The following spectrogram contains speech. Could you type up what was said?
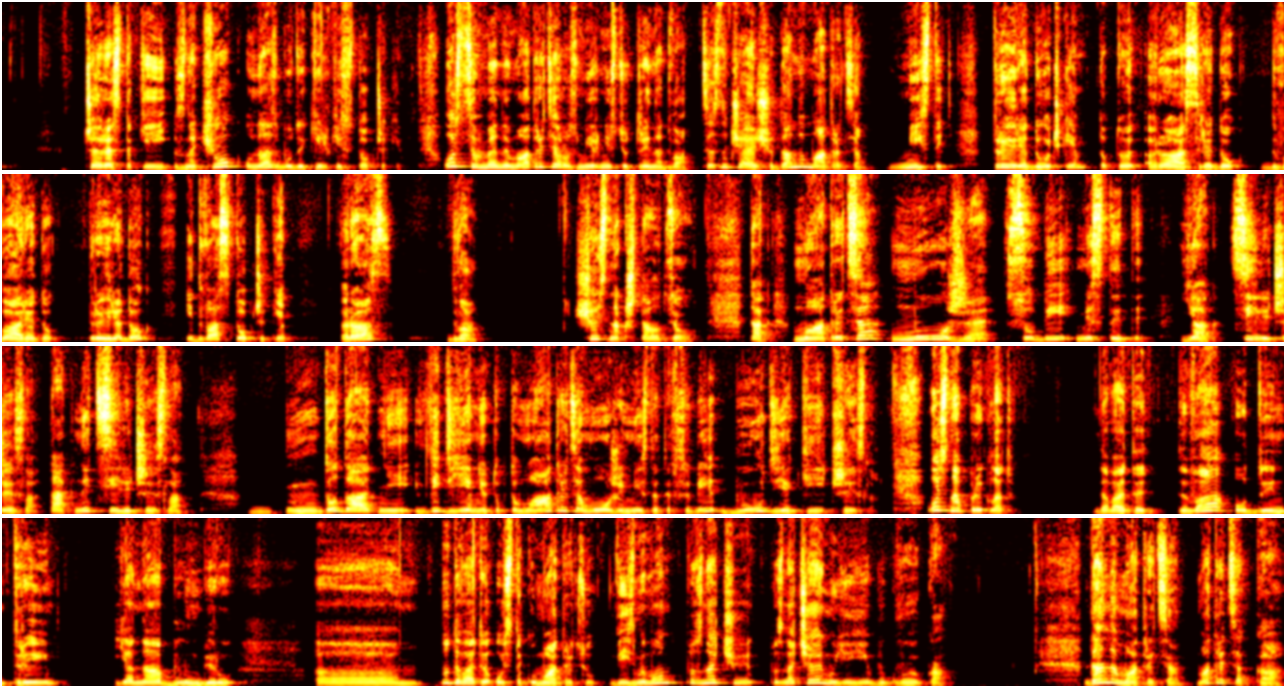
Через такий значок у нас буде кількість стопчиків. Ось це в мене матриця розмірністю 3 на 2. Це означає, що дана матриця містить три рядочки, тобто раз рядок, два рядок, три рядок і два стопчики. Раз, два. Щось на кшталт цього. Так, матриця може собі містити як цілі числа, так не цілі числа, додатні, від'ємні. Тобто матриця може містити в собі будь-які числа. Ось, наприклад, давайте 2, 1, 3. Я на бумбіру. Ну, давайте ось таку матрицю візьмемо, позначаємо її буквою К. Дана матриця, матриця К,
